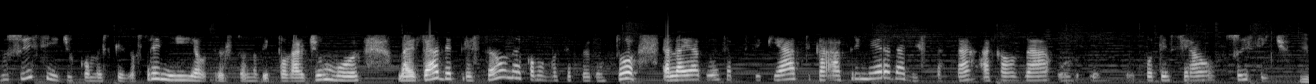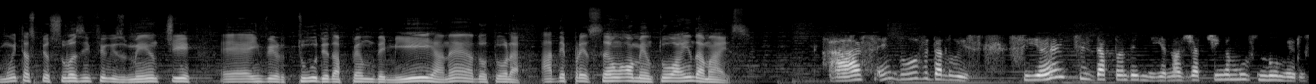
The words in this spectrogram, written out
do, suicídio, como a esquizofrenia, o transtorno bipolar de humor. Mas a depressão, né, como você perguntou, ela é a doença psiquiátrica a primeira da lista, tá? A causar o, o potencial suicídio. E muitas pessoas, infelizmente, é, em virtude da pandemia, né, doutora, a depressão aumentou ainda mais. Ah, sem dúvida, Luiz. Se antes da pandemia nós já tínhamos números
